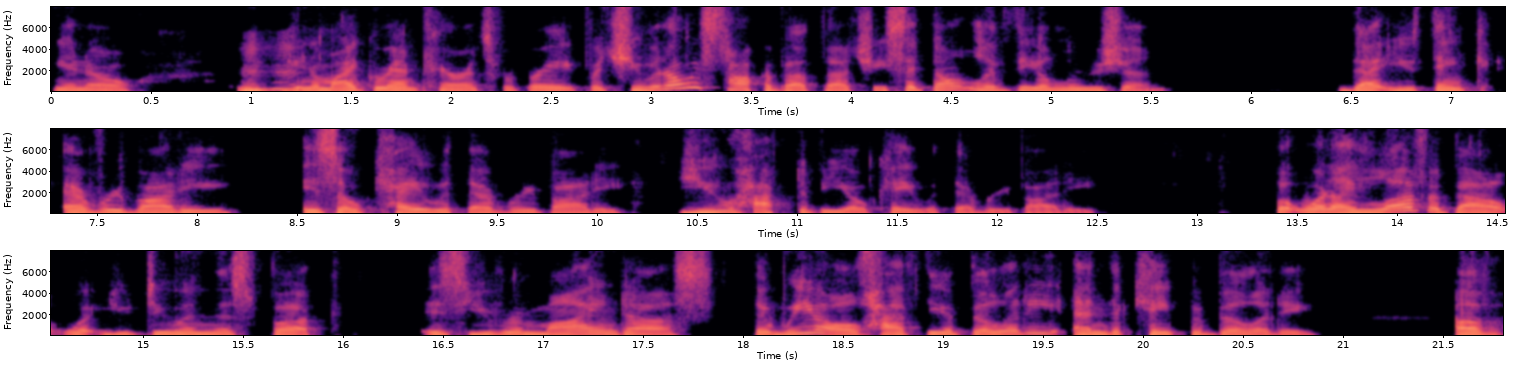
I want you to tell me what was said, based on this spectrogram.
you know M- Mhm. you know my grandparents were great but she would always talk about that. She said don't live the illusion that you think everybody is okay with everybody. You have to be okay with everybody. But what I love about what you do in this book is you remind us that we all have the ability and the capability of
